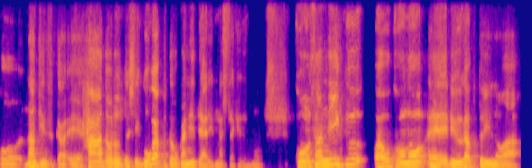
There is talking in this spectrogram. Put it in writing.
こうなんていうんですか、えー、ハードルとして語学とお金ってありましたけども高3で行く和おこの、えー、留学というのは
